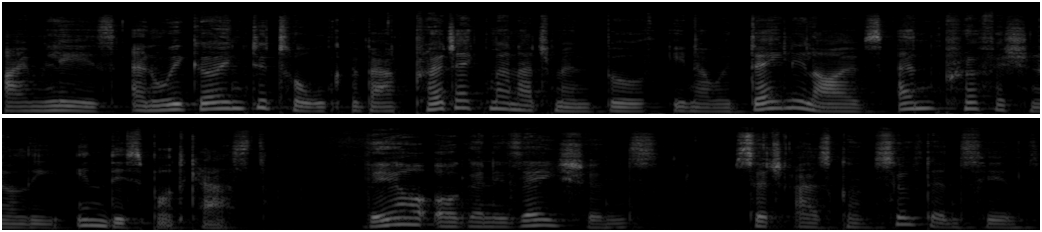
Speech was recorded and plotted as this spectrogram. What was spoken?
I'm Liz, and we're going to talk about project management both in our daily lives and professionally in this podcast. There are organizations, such as consultancies,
